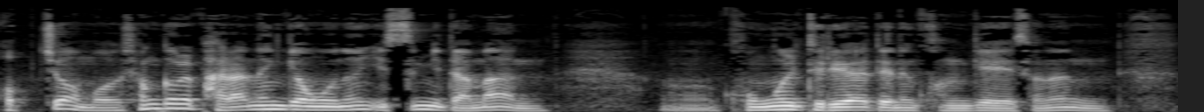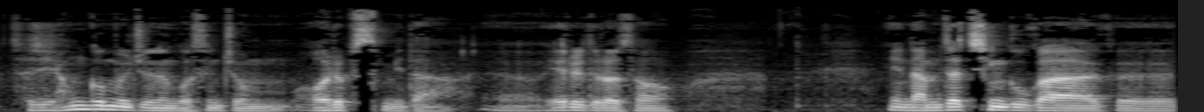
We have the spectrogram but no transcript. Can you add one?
없죠. 뭐 현금을 바라는 경우는 있습니다만 어, 공을 들여야 되는 관계에서는 사실 현금을 주는 것은 좀 어렵습니다. 어, 예를 들어서 남자친구가 그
